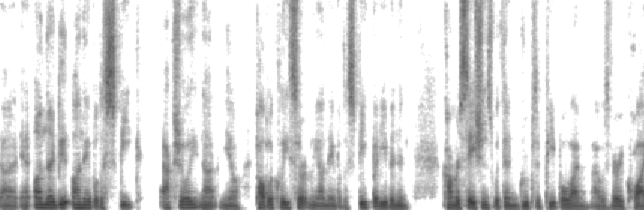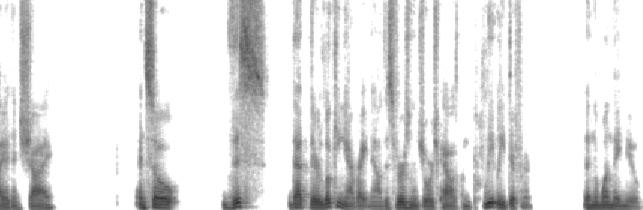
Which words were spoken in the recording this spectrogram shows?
uh, and unable, unable to speak, actually, not, you know, publicly, certainly unable to speak, but even in conversations within groups of people, I'm, I was very quiet and shy. And so this that they're looking at right now, this version of George Kao is completely different than the one they knew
